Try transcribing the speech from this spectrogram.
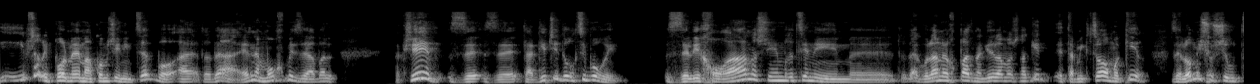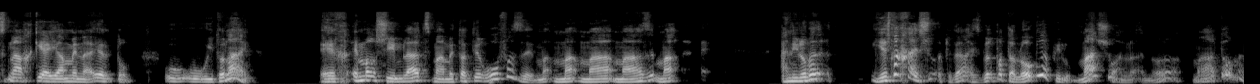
אי אפשר ליפול מהמקום שהיא נמצאת בו, אה, אתה יודע, אין נמוך מזה, אבל תקשיב, זה, זה תאגיד שידור ציבורי, זה לכאורה אנשים רציניים, אה, אתה יודע, גולן יוחפז, נגיד לו מה שנגיד, את המקצוע הוא מכיר, זה לא מישהו שהוצנח כי היה מנהל טוב, הוא, הוא עיתונאי. איך הם מרשים לעצמם את הטירוף הזה? מה, מה, מה, מה זה, מה... אני לא... יש לך איזשהו, אתה יודע, הסבר פתולוגי אפילו, משהו, אני, אני לא... מה אתה אומר?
